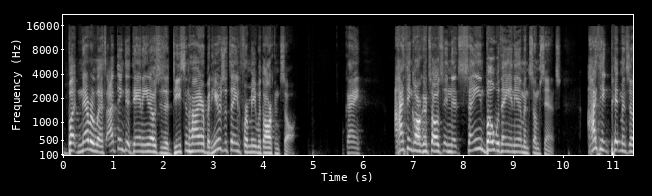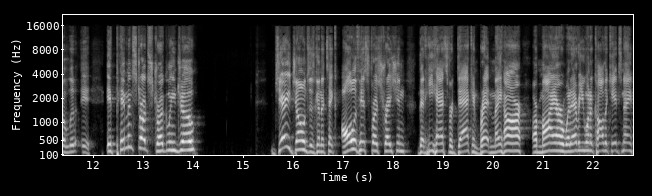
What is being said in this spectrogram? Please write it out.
But nevertheless, I think that Dan Enos is a decent hire. But here's the thing for me with Arkansas. Okay. I think Arkansas is in that same boat with A&M in some sense. I think Pittman's a little if Pittman starts struggling, Joe, Jerry Jones is going to take all of his frustration that he has for Dak and Brett Maher or Meyer or whatever you want to call the kid's name.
